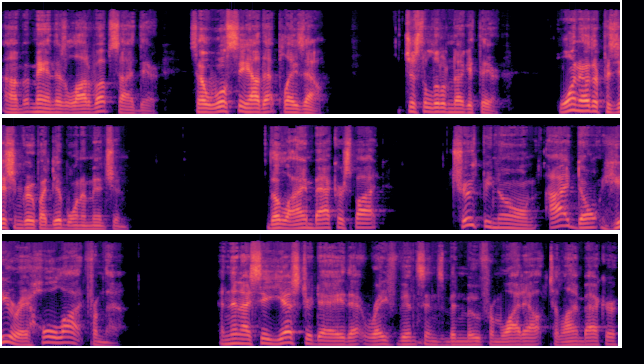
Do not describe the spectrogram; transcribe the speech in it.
Uh, but man, there's a lot of upside there. So we'll see how that plays out. Just a little nugget there. One other position group I did want to mention the linebacker spot. Truth be known, I don't hear a whole lot from that. And then I see yesterday that Rafe Vincent's been moved from wideout to linebacker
